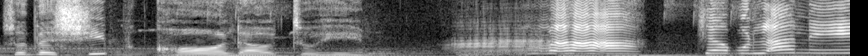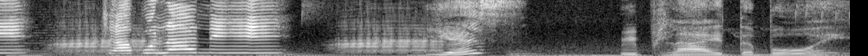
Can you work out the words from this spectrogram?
So the sheep called out to him, Ma! Jabulani! Jabulani! Yes, replied the boy.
